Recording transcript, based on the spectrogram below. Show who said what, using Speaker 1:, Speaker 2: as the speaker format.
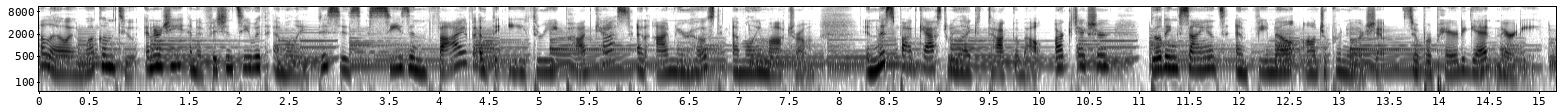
Speaker 1: Hello, and welcome to Energy and Efficiency with Emily. This is season five of the E3 podcast, and I'm your host, Emily Mottram. In this podcast, we like to talk about architecture, building science, and female entrepreneurship. So prepare to get nerdy.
